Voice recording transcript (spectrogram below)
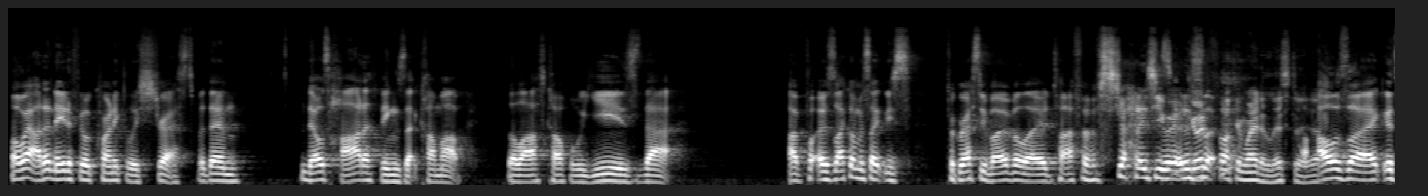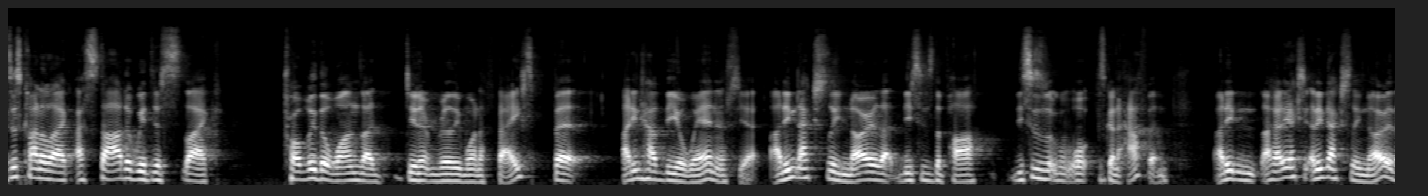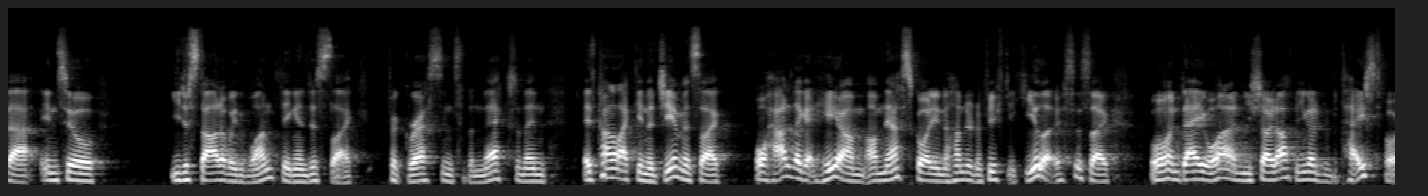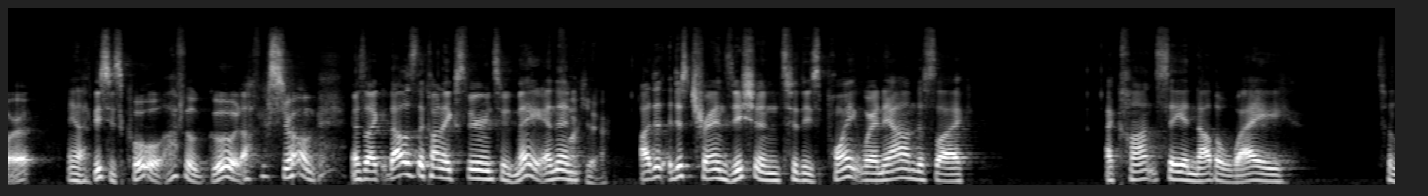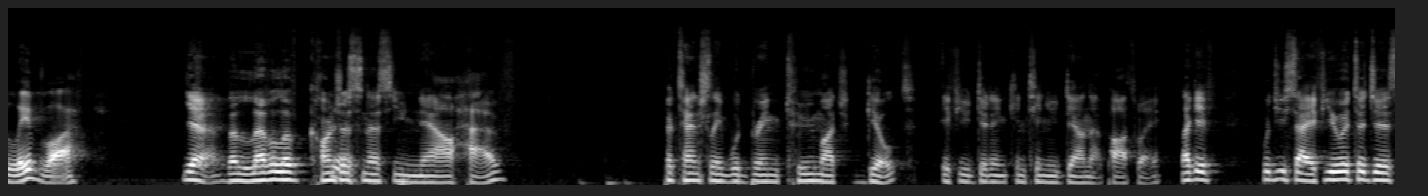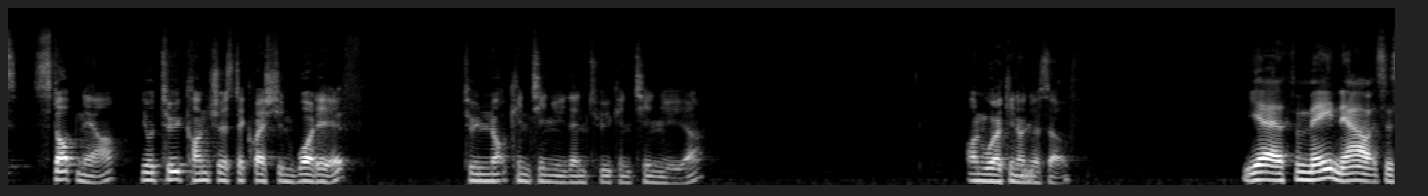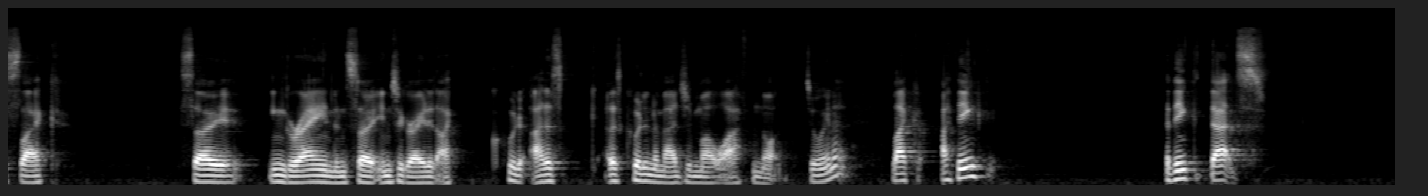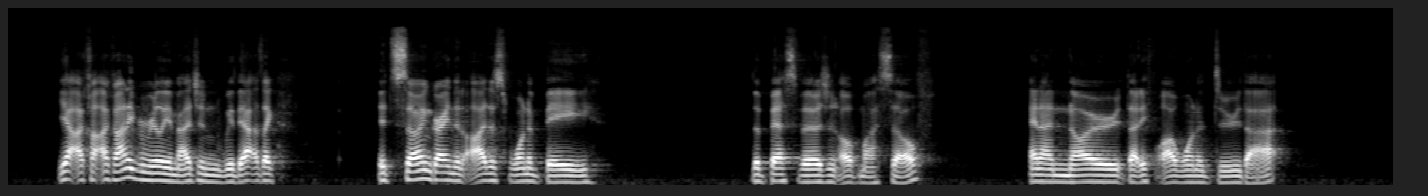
oh wow, I don't need to feel chronically stressed. But then there was harder things that come up the last couple of years that I put, it was like almost like this progressive overload type of strategy It's where a it's good like, fucking way to list it. yeah. I was like, it's just kind of like I started with just like probably the ones I didn't really want to face, but I didn't have the awareness yet. I didn't actually know that this is the path. This is what was going to happen. I didn't like. I didn't actually. I didn't actually know that until you just started with one thing and just like progressed into the next, and then it's kind of like in the gym. It's like, well, how did I get here? I'm I'm now squatting 150 kilos. It's like, well, on day one you showed up and you got a bit of a taste for it. And you're like, this is cool. I feel good. I feel strong. It's like that was the kind of experience with me. And then yeah. I just, I just transitioned to this point where now I'm just like, I can't see another way to live life. Yeah, the level of consciousness you now have potentially would bring too much guilt if you didn't continue down that pathway. Like if would you say if you were to just stop now, you're too conscious to question what if to not continue then to continue, yeah? On working on yourself. Yeah, for me now it's just like so ingrained and so integrated. I could, I just, I just couldn't imagine my life not doing it. Like I think, I think that's, yeah, I can't, I can't even really imagine without. It's like it's so ingrained that I just want to be the best version of myself, and I know that if I want to do that,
